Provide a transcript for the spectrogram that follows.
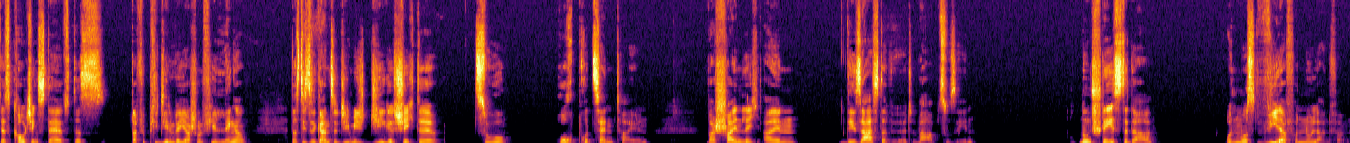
des Coaching-Staffs, das, dafür plädieren wir ja schon viel länger dass diese ganze Jimmy G-Geschichte zu Hochprozentteilen wahrscheinlich ein Desaster wird, war abzusehen. Nun stehst du da und musst wieder von Null anfangen.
